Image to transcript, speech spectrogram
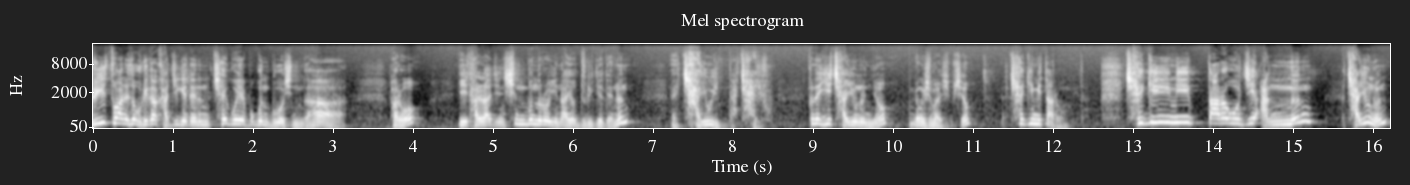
그리스도 안에서 우리가 가지게 되는 최고의 복은 무엇인가? 바로 이 달라진 신분으로 인하여 누리게 되는 자유입니다. 자유. 그런데 이 자유는요, 명심하십시오. 책임이 따라옵니다. 책임이 따라오지 않는 자유는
